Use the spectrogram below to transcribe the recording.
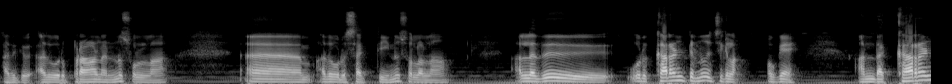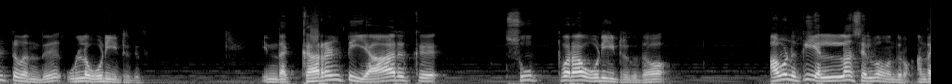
அதுக்கு அது ஒரு பிராணன்னு சொல்லலாம். அது ஒரு சக்தின்னு சொல்லலாம். அல்லது ஒரு கரண்ட்டுன்னு வச்சுக்கலாம். ஓகே அந்த கரண்ட்டு வந்து உள்ளே ஓடிக்கிட்டு இருக்குது. இந்த கரண்ட்டு யாருக்கு சூப்பராக ஓடிக்கிட்டு இருக்குதோ அவனுக்கு எல்லாம் செல்வம் வந்துடும் அந்த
